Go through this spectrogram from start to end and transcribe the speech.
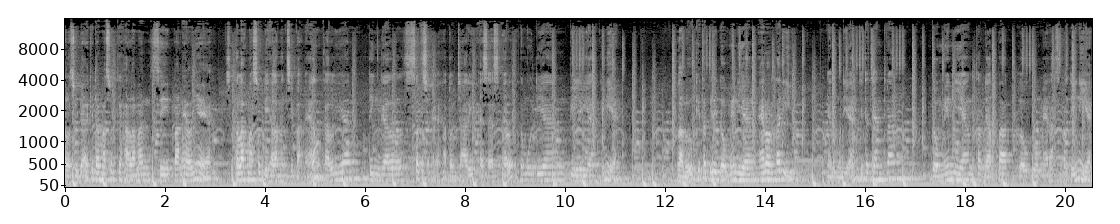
Kalau sudah, kita masuk ke halaman si panelnya ya. Setelah masuk di halaman si panel, kalian tinggal search ya atau cari SSL, kemudian pilih yang ini ya. Lalu kita pilih domain yang error tadi. Nah kemudian kita centang domain yang terdapat logo merah seperti ini ya.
